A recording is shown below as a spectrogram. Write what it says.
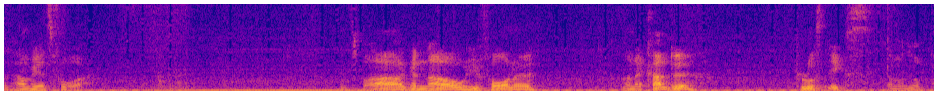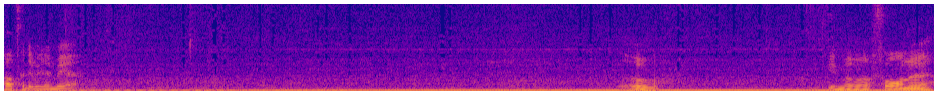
Das haben wir jetzt vor. Und zwar genau hier vorne an der Kante plus x, dann so ein paar Zentimeter mehr. So. Gehen wir mal vorne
